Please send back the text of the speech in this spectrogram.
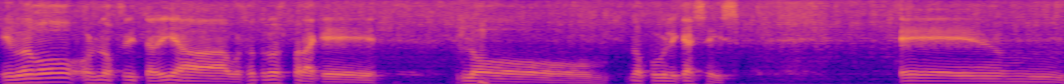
y luego os lo filtraría a vosotros para que lo, lo publicaseis. Eh,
